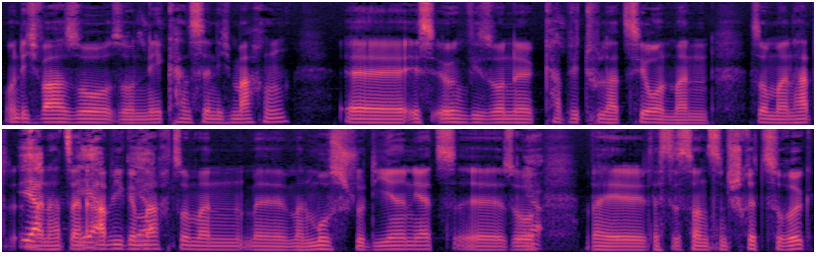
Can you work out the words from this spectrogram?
und ich war so, so, nee, kannst du nicht machen äh, ist irgendwie so eine Kapitulation. Man, so man hat, ja, man hat sein ja, Abi gemacht, ja. so man, äh, man muss studieren jetzt, äh, so, weil das ist sonst ein Schritt zurück.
